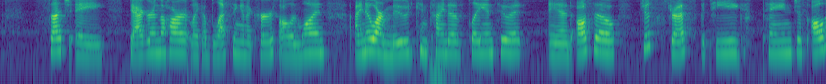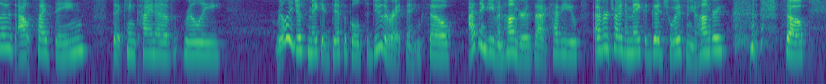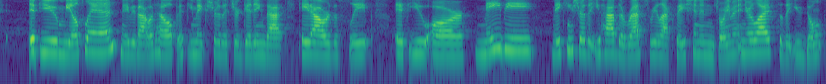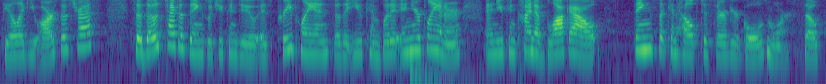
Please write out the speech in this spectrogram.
such a dagger in the heart, like a blessing and a curse all in one. I know our mood can kind of play into it, and also just stress, fatigue, pain, just all those outside things that can kind of really, really just make it difficult to do the right thing. So I think even hunger is that. Have you ever tried to make a good choice when you're hungry? so if you meal plan, maybe that would help. If you make sure that you're getting that eight hours of sleep, if you are maybe making sure that you have the rest, relaxation, and enjoyment in your life so that you don't feel like you are so stressed. So those type of things what you can do is pre-plan so that you can put it in your planner and you can kind of block out things that can help to serve your goals more. So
